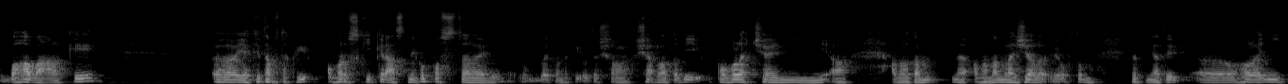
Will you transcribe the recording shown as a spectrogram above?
boha války, eh, jak je tam v takový obrovský krásný jako posteli, je tam takový to šar, šarlatový povlečení a, a, byl tam, a on tam ležel jo, v tom, měl ty uh, holení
